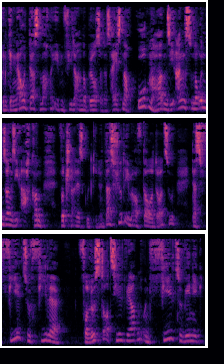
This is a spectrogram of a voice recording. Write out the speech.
Und genau das machen eben viele an der Börse. Das heißt, nach oben haben sie Angst und nach unten sagen sie, ach komm, wird schon alles gut gehen. Und das führt eben auf Dauer dazu, dass viel zu viele Verluste erzielt werden und viel zu wenig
